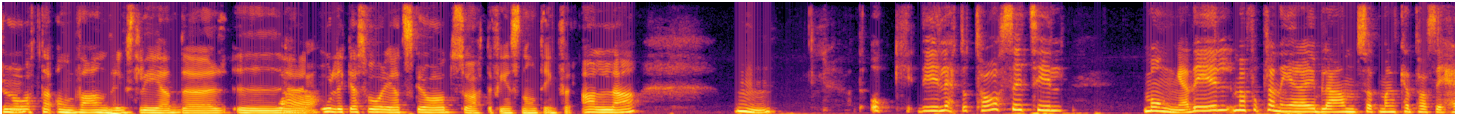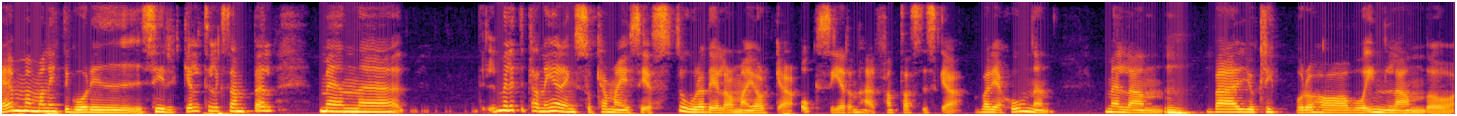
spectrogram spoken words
prata mm. om vandringsleder i ja. olika svårighetsgrad så att det finns någonting för alla. Mm. Och det är lätt att ta sig till många. Det är, man får planera ibland så att man kan ta sig hem om man inte går i cirkel till exempel. Men eh, med lite planering så kan man ju se stora delar av Mallorca och se den här fantastiska variationen mellan mm. berg och klippor och hav och inland och,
